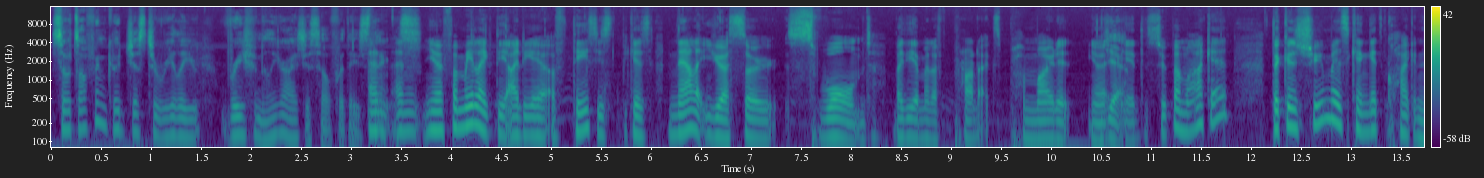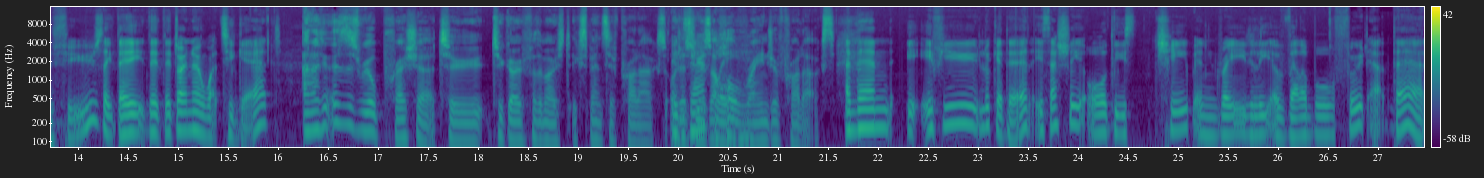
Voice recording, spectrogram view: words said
So it's often good just to really refamiliarize yourself with these And things. and you know, for me, like the idea of this is because now that you are so swarmed by the amount of products promoted, you know, Yeah. in the supermarket, the consumers can get quite confused. Like they, they, they don't know what to get. And I think there's this real pressure to to go for the most expensive products or just use a whole range of products. And then if you look at it, it's actually all these cheap and readily available food out there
